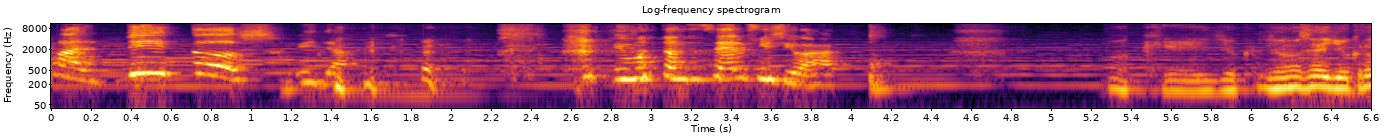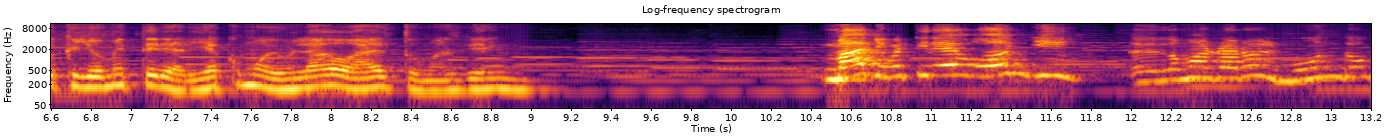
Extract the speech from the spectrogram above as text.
malditos, y ya. y de selfies y bajar. Ok, yo, yo no sé, yo creo que yo me tiraría como de un lado alto, más bien. Más, yo me tiré de bungee, es lo más raro del mundo.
